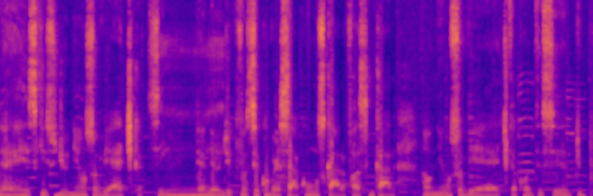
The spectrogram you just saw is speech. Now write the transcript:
é, resquício de União Soviética, Sim. entendeu? De que você conversar com os caras, falar assim, cara, a União Soviética aconteceu. Tipo,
